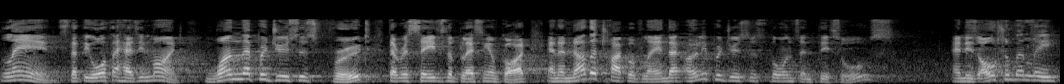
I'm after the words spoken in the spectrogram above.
lands that the author has in mind. One that produces fruit that receives the blessing of God, and another type of land that only produces thorns and thistles and is ultimately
